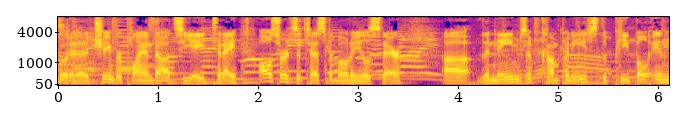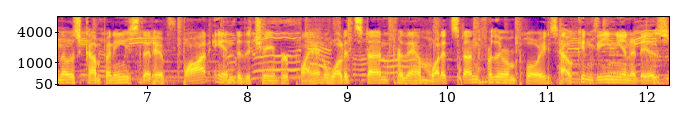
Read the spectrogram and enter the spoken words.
Go to chamberplan.ca today. All sorts of testimonials there. Uh, the names of companies, the people in those companies that have bought into the Chamber Plan, what it's done for them, what it's done for their employees, how convenient it is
